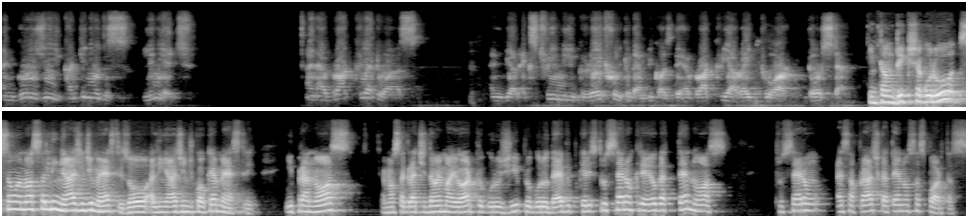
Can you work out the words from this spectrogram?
and Guruji continue this lineage and have brought Kriya to us. And we are extremely grateful to them because they have brought Kriya right to our. Então, Diksha Guru são a nossa linhagem de mestres, ou a linhagem de qualquer mestre. E para nós, a nossa gratidão é maior para o Guruji, para o Gurudev, porque eles trouxeram a Kriya Yoga até nós, trouxeram essa prática até nossas portas.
